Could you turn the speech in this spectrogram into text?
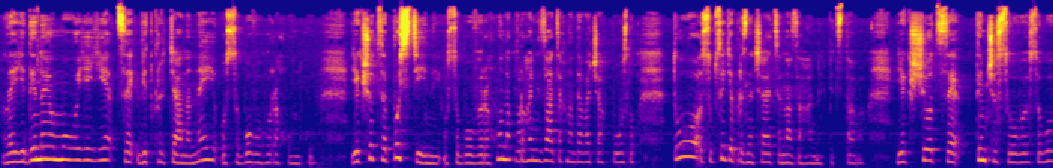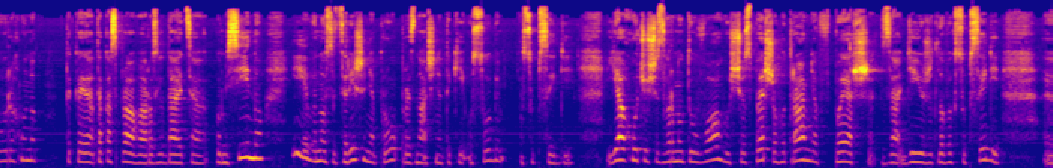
Але єдиною умовою є це відкриття на неї особового рахунку. Якщо це постійний особовий рахунок в організаціях надавачах послуг, то субсидія призначається на загальних підставах. Якщо це тимчасовий особовий рахунок, Таке, така справа розглядається комісійно і виноситься рішення про призначення такій особі субсидії. Я хочу ще звернути увагу, що з 1 травня вперше за дію житлових субсидій е,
